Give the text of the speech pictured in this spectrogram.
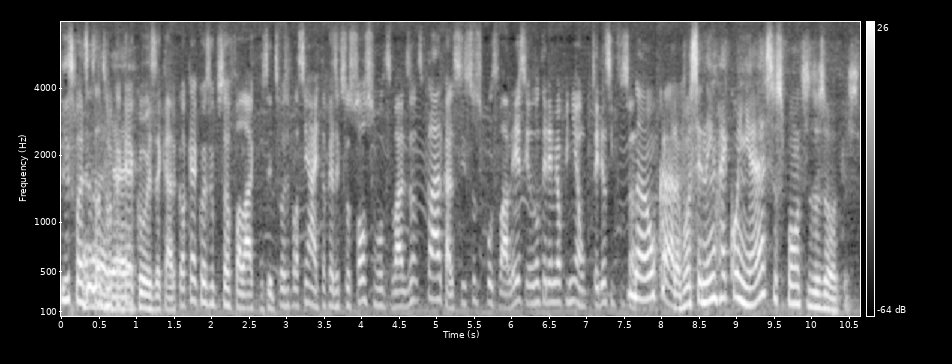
Isso pode ser usado pra Ai, ai. qualquer coisa, cara. Qualquer coisa que a pessoa falar que você disse, você fala assim, ah, então quer dizer que são só os pontos válidos. Claro, cara, se os pontos valessem, eu não teria minha opinião. Seria assim que funciona. Não, cara, você nem reconhece os pontos dos outros.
